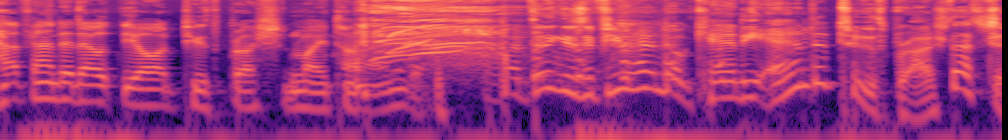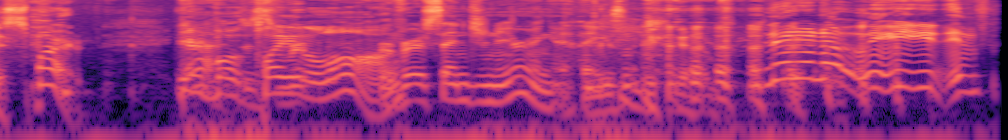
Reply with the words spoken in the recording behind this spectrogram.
have handed out the odd toothbrush in my time. but- But the thing is, if you hand out candy and a toothbrush, that's just smart. You're Yeah, both playing re- along. Reverse engineering, I think. Isn't it? No, no, no. If,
